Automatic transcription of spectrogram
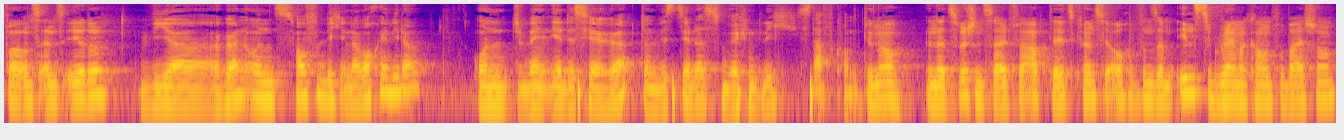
War uns eins Ehre. Wir hören uns hoffentlich in der Woche wieder. Und wenn ihr das hier hört, dann wisst ihr, dass wöchentlich Stuff kommt. Genau. In der Zwischenzeit für Updates könnt ihr auch auf unserem Instagram-Account vorbeischauen.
